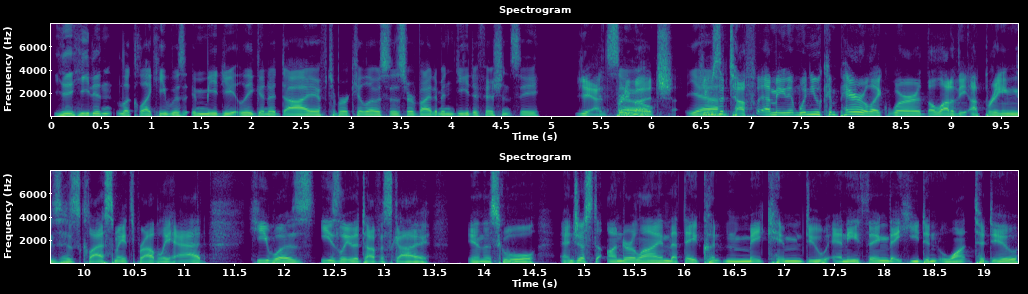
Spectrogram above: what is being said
he, he didn't look like he was immediately going to die of tuberculosis or vitamin D deficiency. Yeah, And pretty so, much. yeah. He was a tough. I mean, when you compare like where a lot of the upbringings his classmates probably had, he was easily the toughest guy in the school. And just to underline that they couldn't make him do anything that he didn't want to do,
